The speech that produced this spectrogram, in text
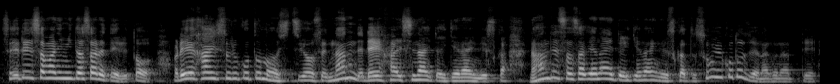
聖霊様に満たされていると礼拝することの必要性なんで礼拝しないといけないんですか？何で捧げないといけないんですか？ってそういうことじゃなくなって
